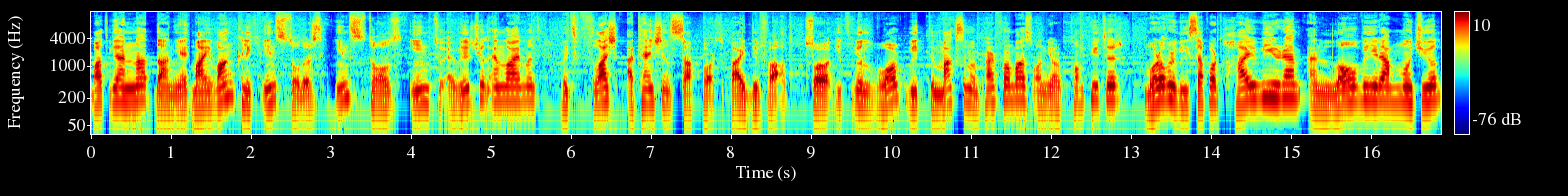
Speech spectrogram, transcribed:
but we are not done yet. My one-click installers installs into a virtual environment with flash attention support by default. So it will work with the maximum performance on your computer. Moreover, we support high VRAM and low VRAM module.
